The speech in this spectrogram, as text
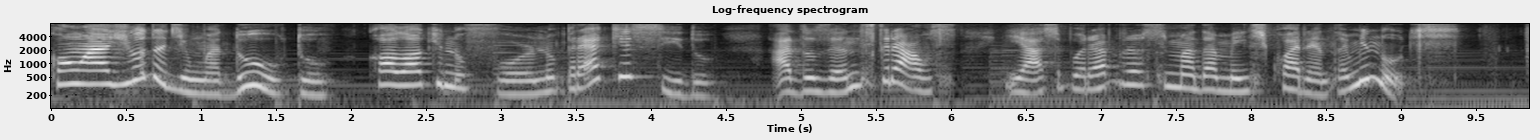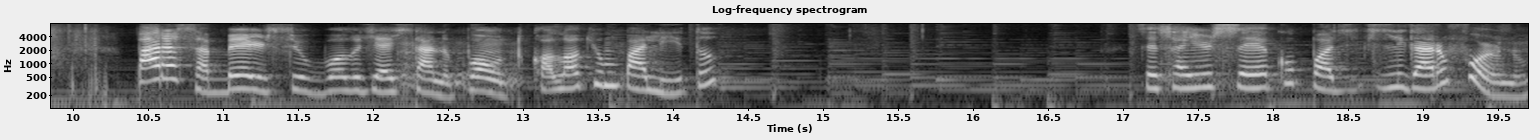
Com a ajuda de um adulto, coloque no forno pré-aquecido a 200 graus e asse por aproximadamente 40 minutos. Para saber se o bolo já está no ponto, coloque um palito. Se sair seco, pode desligar o forno.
